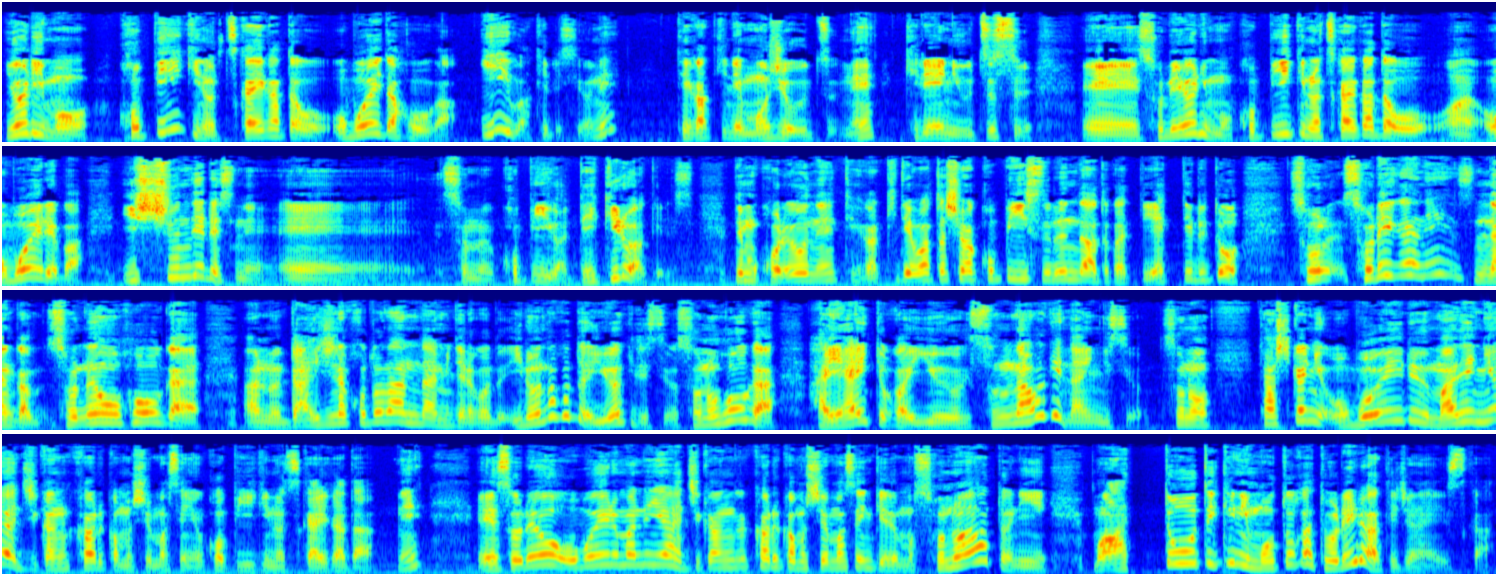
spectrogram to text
よりも、コピー機の使い方を覚えた方がいいわけですよね。手書きで文字を打つ、ね、綺麗に写す。えー、それよりもコピー機の使い方を覚えれば、一瞬でですね、えー、そのコピーができるわけです。でもこれをね、手書きで私はコピーするんだとかってやってると、そ、それがね、なんか、その方が、あの、大事なことなんだ、みたいなこと、いろんなことを言うわけですよ。その方が早いとか言う、そんなわけないんですよ。その、確かに覚えるまでには時間がかかるかもしれませんよ、コピー機の使い方。ね。えー、それを覚えるまでには時間がかかるかもしれませんけども、その後に、もう圧倒的に元が取れるわけじゃないですか。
